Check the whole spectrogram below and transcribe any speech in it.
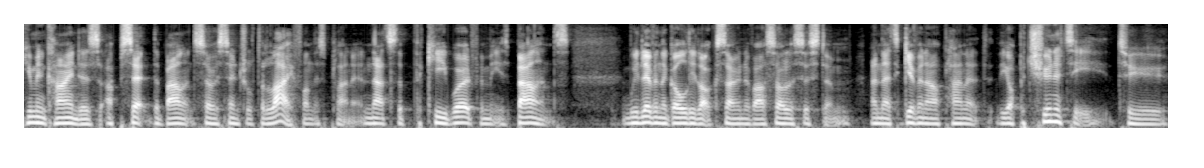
humankind has upset the balance so essential to life on this planet, and that's the, the key word for me is balance. We live in the Goldilocks zone of our solar system, and that's given our planet the opportunity to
